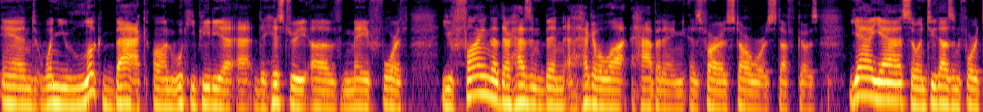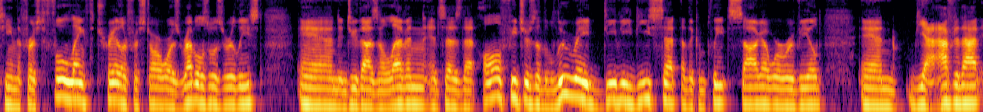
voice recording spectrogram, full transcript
And when you look back on Wikipedia at the history of May 4th, you find that there hasn't been a heck of a lot happening as far as Star Wars stuff goes. Yeah, yeah, so in 2014, the first full length trailer for Star Wars Rebels was released. And in 2011, it says that all features of the Blu ray DVD set of the complete saga were revealed. And yeah, after that,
